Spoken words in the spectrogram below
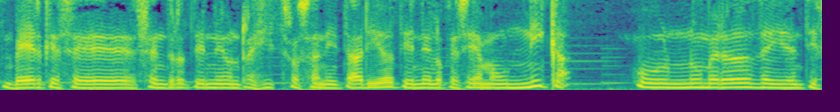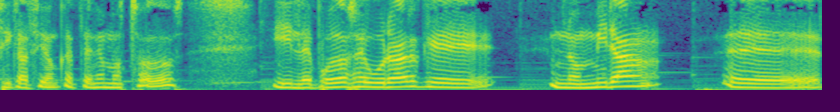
ver que ese centro tiene un registro sanitario, tiene lo que se llama un NICA, un número de identificación que tenemos todos, y le puedo asegurar que nos miran eh,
